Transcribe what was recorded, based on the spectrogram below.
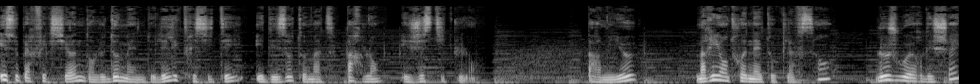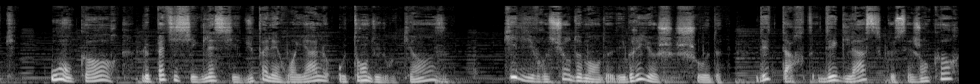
et se perfectionne dans le domaine de l'électricité et des automates parlants et gesticulants. Parmi eux, Marie-Antoinette au clavecin, le joueur d'échecs ou encore le pâtissier glacier du Palais Royal au temps du Louis XV, qui livre sur demande des brioches chaudes, des tartes, des glaces, que sais-je encore,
